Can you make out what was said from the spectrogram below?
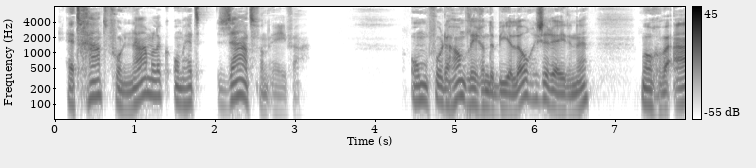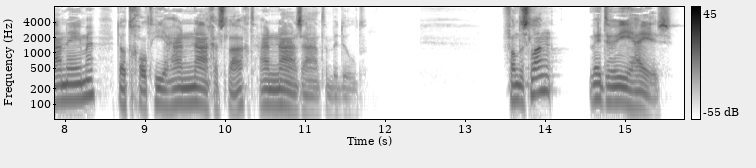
Het gaat voornamelijk om het zaad van Eva. Om voor de hand liggende biologische redenen mogen we aannemen dat God hier haar nageslacht, haar nazaten bedoelt. Van de slang weten we wie hij is.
